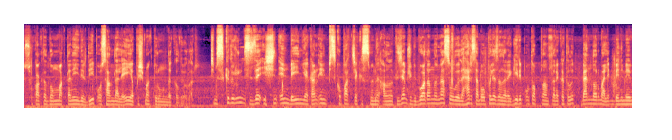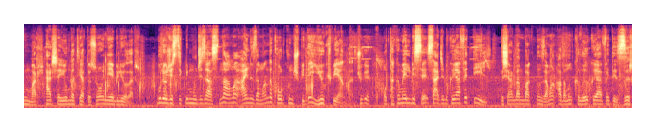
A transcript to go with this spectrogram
Sokakta donmaktan iyidir deyip o sandalyeye yapışmak durumunda kalıyorlar. Şimdi sıkı durun size işin en beyin yakan, en psikopatça kısmını anlatacağım. Çünkü bu adamlar nasıl oluyor da her sabah o plazalara girip o toplantılara katılıp ben normalim, benim evim var, her şey yolunda tiyatrosunu oynayabiliyorlar. Bu lojistik bir mucize aslında ama aynı zamanda korkunç bir de yük bir yandan. Çünkü o takım elbise sadece bir kıyafet değil. Dışarıdan baktığın zaman adamın kılığı kıyafeti, zırh,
